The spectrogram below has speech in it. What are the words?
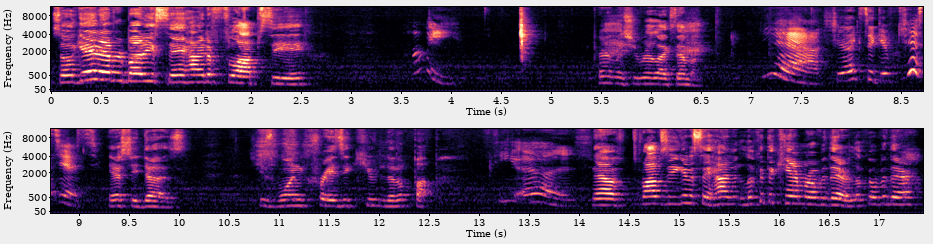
So again, everybody, say hi to Flopsy. Hi. Apparently, she really likes Emma. Yeah, she likes to give kisses. Yes, she does. She's one crazy, cute little pup. Is. Now, Flopsy, you're gonna say hi. To, look at the camera over there. Look over there.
